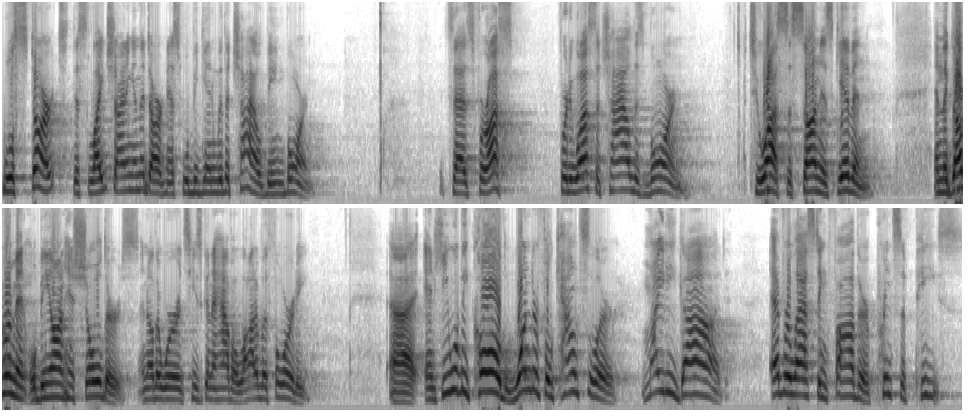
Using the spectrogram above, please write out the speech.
will start, this light shining in the darkness will begin with a child being born. It says, For us, for to us a child is born, to us a son is given, and the government will be on his shoulders. In other words, he's going to have a lot of authority. Uh, and he will be called Wonderful Counselor, Mighty God, Everlasting Father, Prince of Peace.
